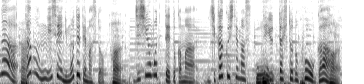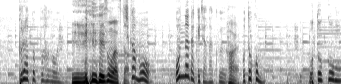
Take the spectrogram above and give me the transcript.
がはい。多分異性にモテてますとい。は自信を持ってとか、まあ、自覚してますって言った人の方いがはブラトップ派が多いの。いえー、そうなんですか。しかも女だけじゃなくはい。男も男も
